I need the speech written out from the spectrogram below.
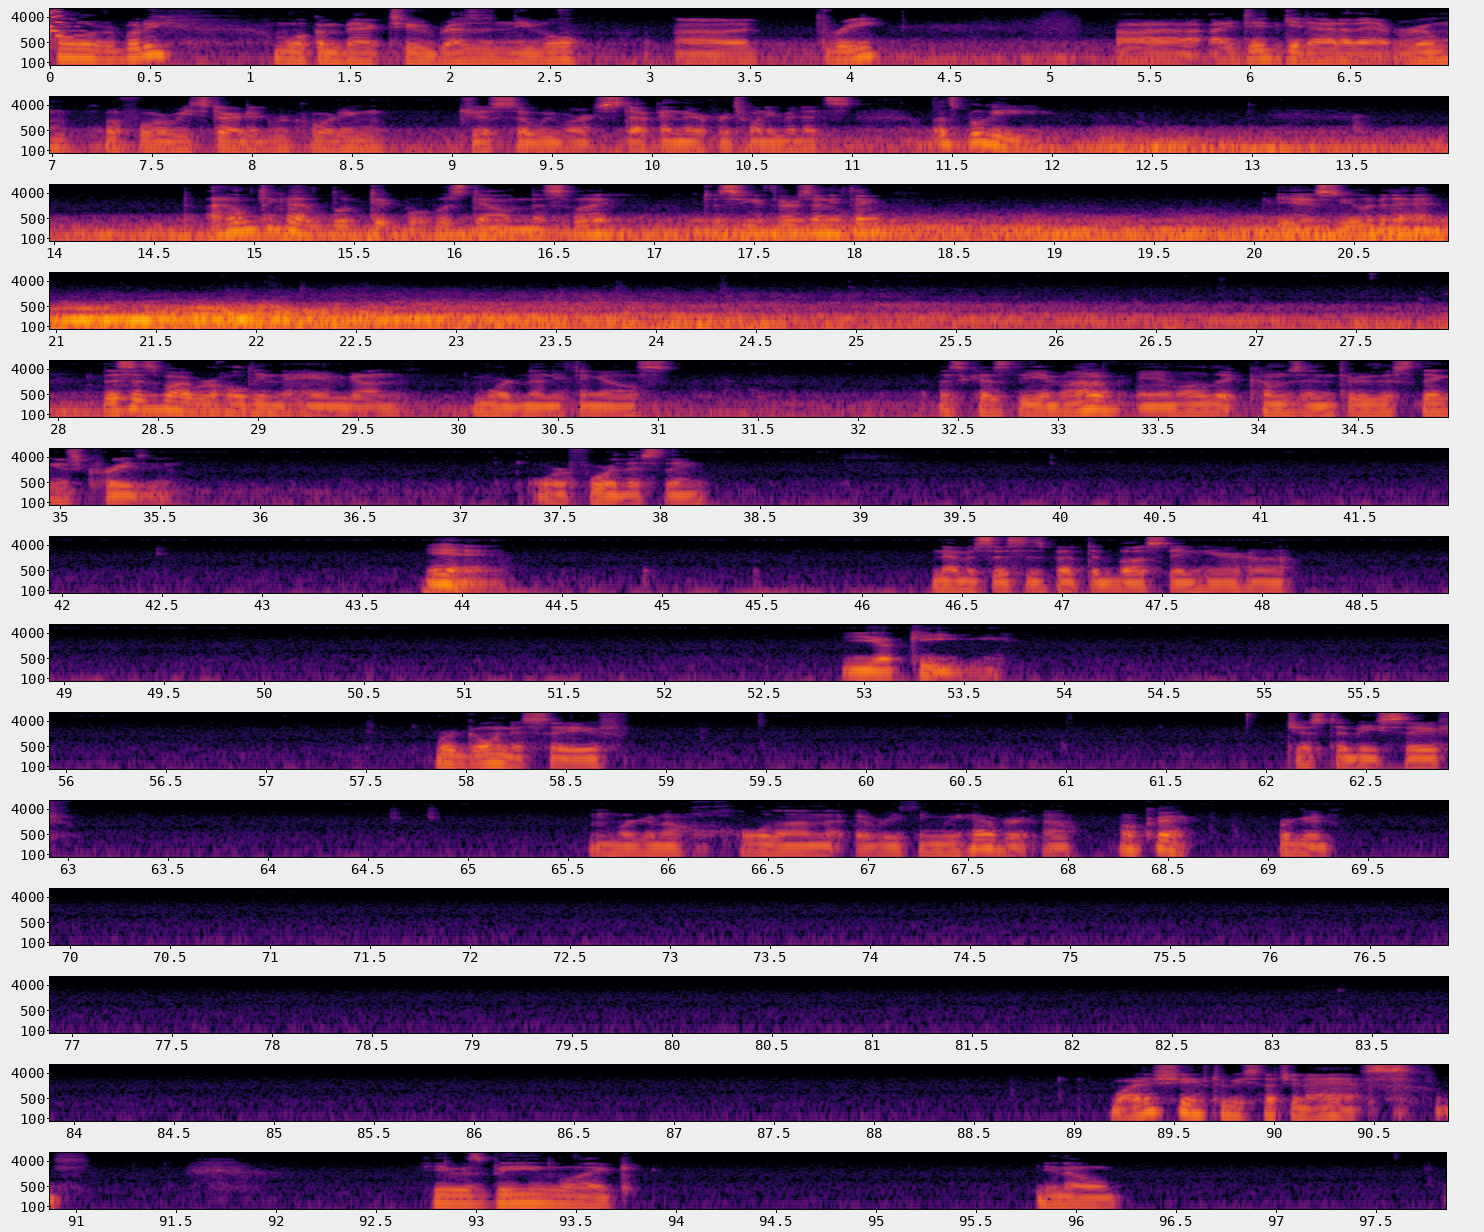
Hello, everybody. Welcome back to Resident Evil uh, 3. Uh, I did get out of that room before we started recording, just so we weren't stuck in there for 20 minutes. Let's boogie! I don't think I looked at what was down this way to see if there's anything. Yeah, see, look at that. This is why we're holding the handgun more than anything else. That's because the amount of ammo that comes in through this thing is crazy. Or for this thing. Yeah. Nemesis is about to bust in here, huh? Yucky. We're going to save. Just to be safe. And we're going to hold on to everything we have right now. Okay, we're good. Why does she have to be such an ass? he was being like, you know,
